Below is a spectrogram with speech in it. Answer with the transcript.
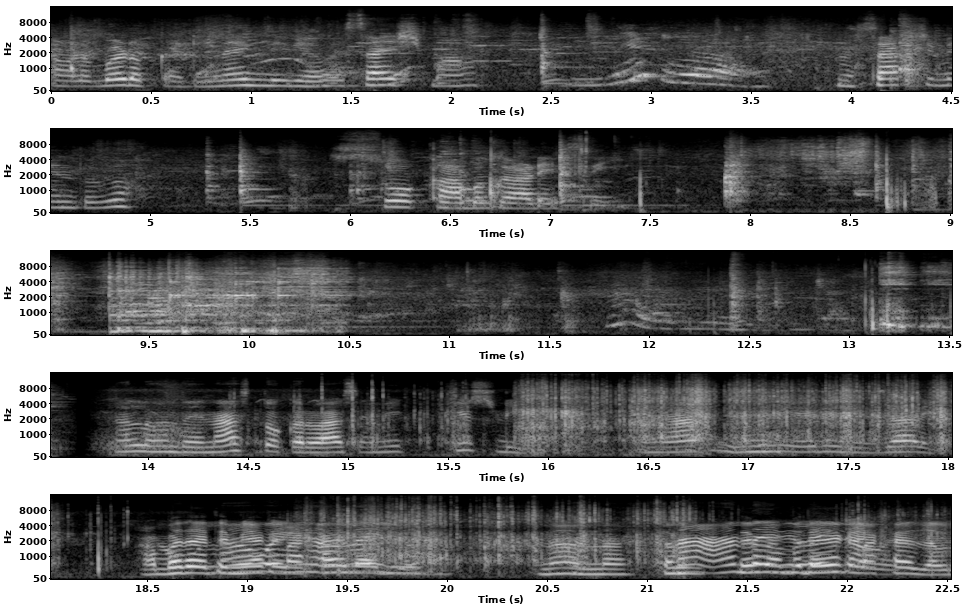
આપણે બરફ કાઢી નાખી દીધી હવે સાઈસમાં. સાક્ષી બેન તો જો ચોખા બગાડે છે. હાલો અંદર નાસ્તો કરવા છે મી ખીચડી અને આ ઊંધી એરીની જાળી. આ બધા તમે એકલા ખાઈ લાગ્યું ના ના તમે ના, બધા એકલા ખાઈ જાવ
